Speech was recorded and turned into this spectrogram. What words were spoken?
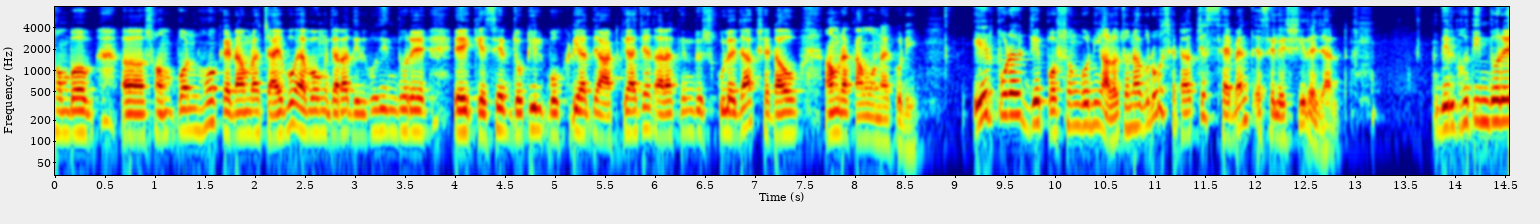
সম্ভব সম্পন্ন হোক এটা আমরা চাইব এবং যারা দীর্ঘদিন ধরে এই কেসের জটিল প্রক্রিয়াতে আটকে আছে তারা কিন্তু স্কুলে যাক সেটাও আমরা কামনা করি। এরপরে যে প্রসঙ্গ নিয়ে আলোচনা করব সেটা হচ্ছে সেভেন্থ এস এসএলএসসি রেজাল্ট দীর্ঘদিন ধরে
